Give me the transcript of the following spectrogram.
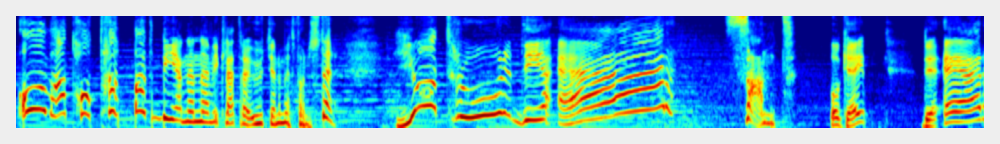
av att ha tappat benen när vi klättrar ut genom ett fönster. Jag tror det är sant. Okej, okay. det är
